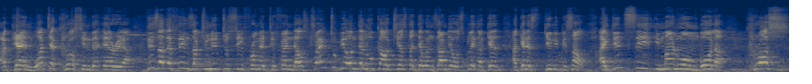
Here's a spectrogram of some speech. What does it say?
again, what a cross in the area. These are the things that you need to see from a defender. I was trying to be on the lookout yesterday when Zambia was playing against, against Guinea-Bissau. I didn't see Emmanuel Mbola cross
